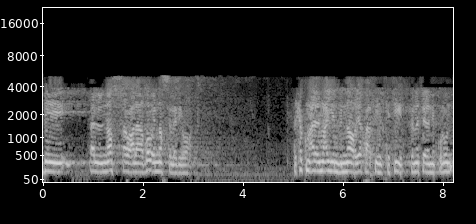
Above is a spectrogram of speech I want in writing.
بالنص أو على ضوء النص الذي ورد الحكم على المعين بالنار يقع فيه الكثير. فمثلا يقولون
